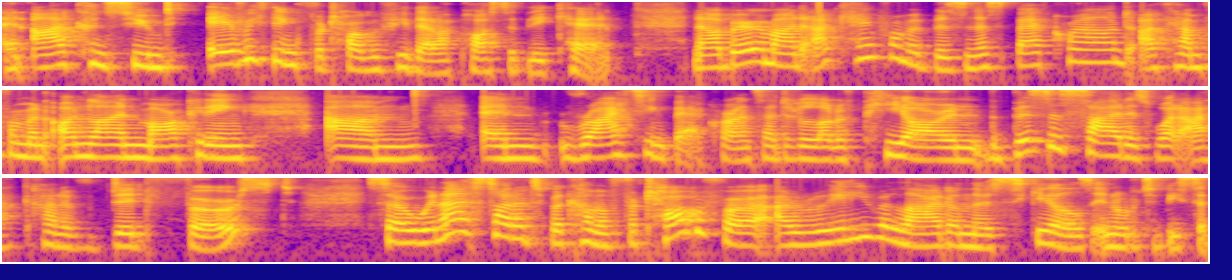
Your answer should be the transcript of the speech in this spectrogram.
and I consumed everything photography that I possibly can. Now, bear in mind, I came from a business background. I come from an online marketing um, and writing background. So I did a lot of PR, and the business side is what I kind of did first. So when I started to become a photographer, I really relied on those skills in order to be successful.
